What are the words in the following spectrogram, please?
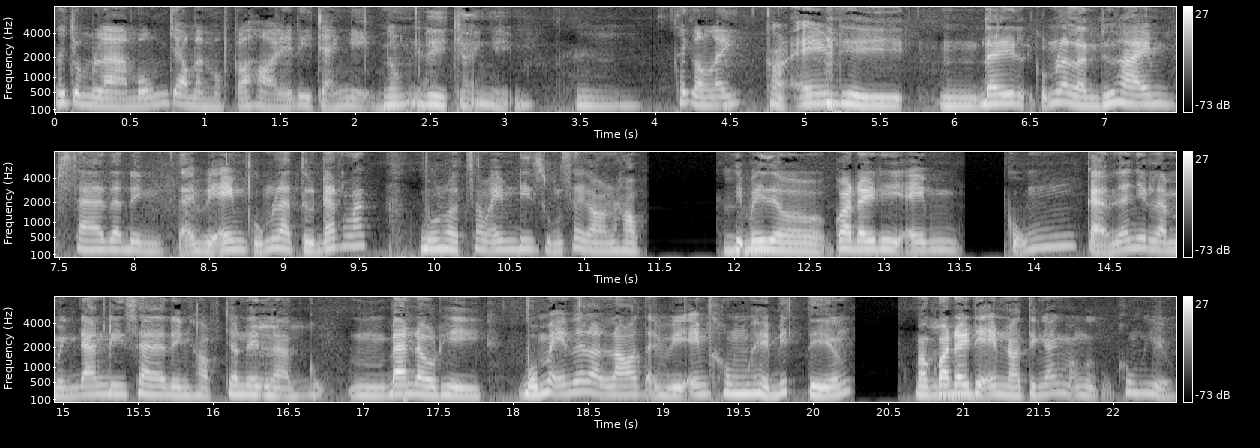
Nói chung là muốn cho mình một cơ hội để đi trải nghiệm. đúng đi trải nghiệm Ừ. Thế còn Ly? Còn em thì ừ, đây cũng là lần thứ hai em xa gia đình tại vì em cũng là từ Đắk Lắk buôn thuật xong em đi xuống Sài Gòn học. Thì Ừ. bây giờ qua đây thì em cũng cảm giác như là mình đang đi xa gia đình học cho nên là Ừ. cũng, ừ, ban đầu thì bố mẹ em rất là lo tại vì em không hề biết tiếng. Mà qua Ừ. đây thì em nói tiếng Anh mọi người cũng không hiểu.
